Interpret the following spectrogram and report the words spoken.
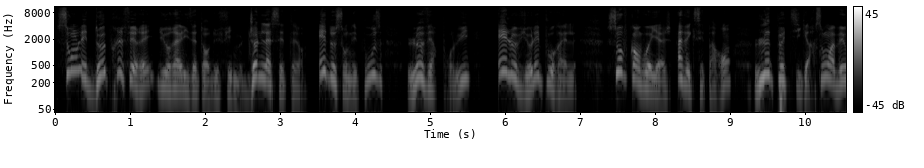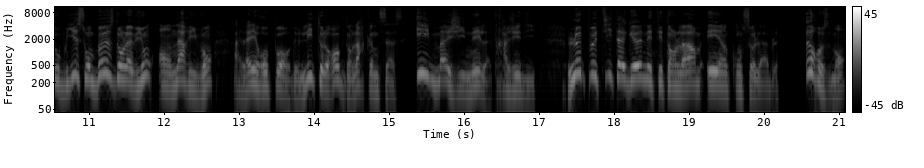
sont les deux préférées du réalisateur du film John Lasseter et de son épouse, le vert pour lui et le violet pour elle. Sauf qu'en voyage avec ses parents, le petit garçon avait oublié son buzz dans l'avion en arrivant à l'aéroport de Little Rock dans l'Arkansas. Imaginez la tragédie. Le petit Hagen était en larmes et inconsolable. Heureusement,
